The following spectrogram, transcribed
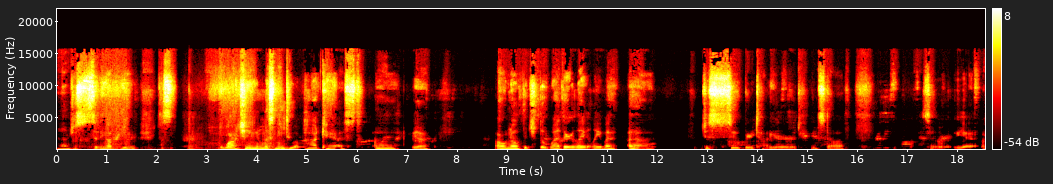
And I'm just sitting up here, just watching and listening to a podcast. Uh, yeah. I don't know if it's the weather lately, but uh, just super tired and stuff. So yeah.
